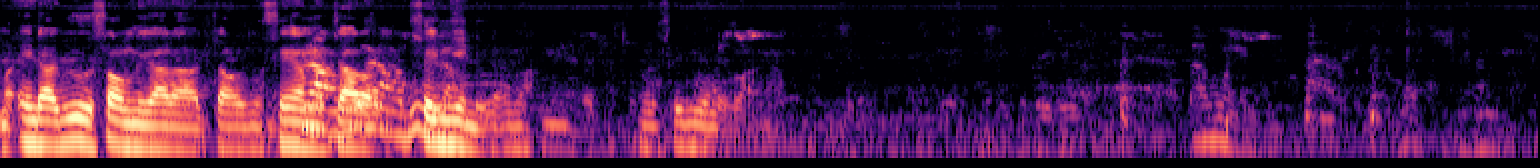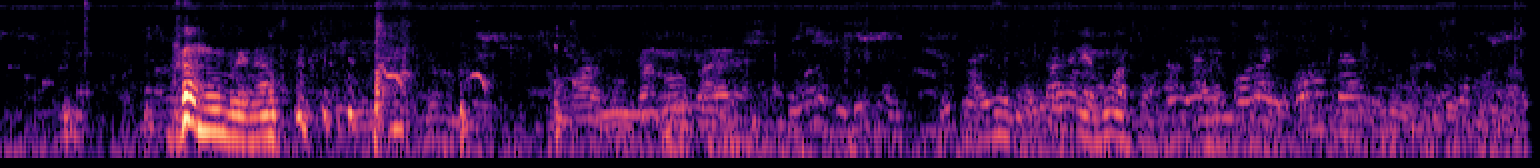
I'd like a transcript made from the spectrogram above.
မအင်တာဗျူးကိုစောင့်နေရတာအကြောင်းစင်ရမကြတော့စိတ်ညစ်နေတယ်မှာစိတ်ညစ်နေပါလားဖတ်မှုမယ်နော်ပါတယ်နော်ဘာဆောက်လို့ရတယ်ဟုတ်လားဟုတ်လားဘာမသိပါဘူး sorry ပါ sorry ပါကျွန်တော် sorry ပါလို့ sorry ပါလို့လည်းပြောပါအောင် ID လေးလို့ပြောအောင်တွေ့တော့မှပြန်ချက်မှဆက်မှပြန်ဆောင်ကြတာအဲ့ဒါမှစုံတော့လေသူပတ်သက်ဆက်ပါဒါပေမဲ့မမတ်မိဒီစုံနေချင်မမတ်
